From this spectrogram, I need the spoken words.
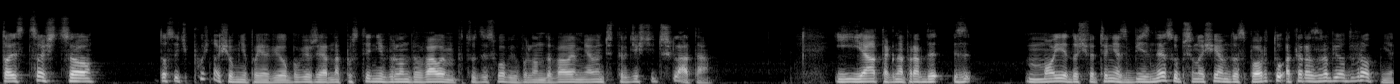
To jest coś, co dosyć późno się u mnie pojawiło, bo wiesz, ja na pustyni wylądowałem, w cudzysłowie wylądowałem, miałem 43 lata. I ja tak naprawdę z, moje doświadczenia z biznesu przenosiłem do sportu, a teraz robię odwrotnie.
